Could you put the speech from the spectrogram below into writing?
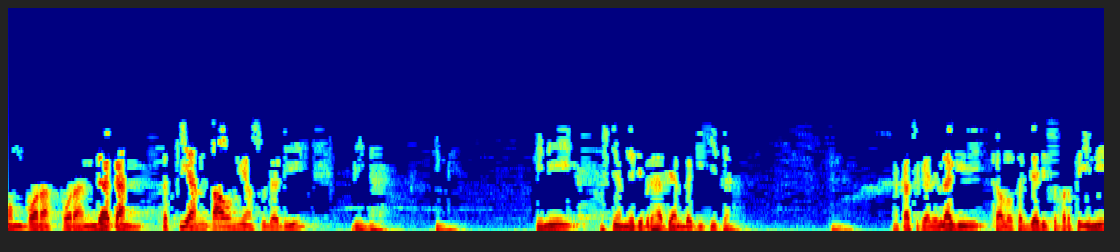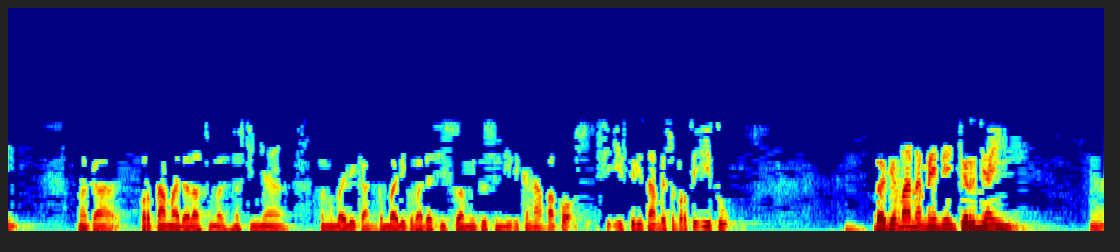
memporak-porandakan sekian tahun yang sudah dibina. Ini, ini mestinya menjadi perhatian bagi kita. Maka sekali lagi kalau terjadi seperti ini maka pertama adalah semestinya mengembalikan kembali kepada si suami itu sendiri. Kenapa kok si istri sampai seperti itu? Hmm. Bagaimana manajernya ini? Ya?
